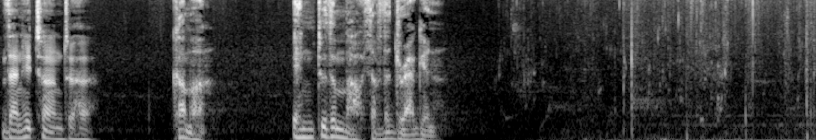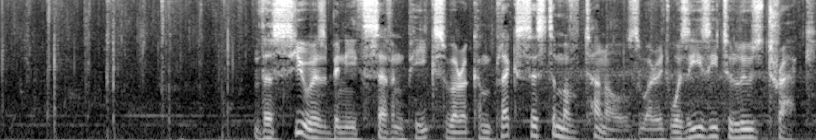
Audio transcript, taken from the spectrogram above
Then he turned to her. Come on. Into the mouth of the dragon. The sewers beneath Seven Peaks were a complex system of tunnels where it was easy to lose track.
